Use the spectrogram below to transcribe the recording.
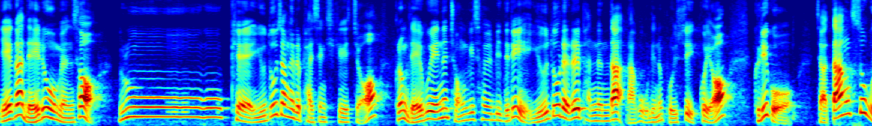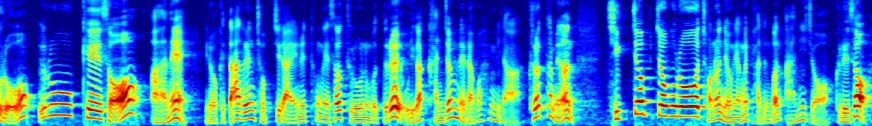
얘가 내려오면서 이렇게 유도 장애를 발생시키겠죠. 그럼 내부에 있는 전기 설비들이 유도례를 받는다라고 우리는 볼 수 있고요. 그리고 자, 땅 속으로 이렇게 해서 안에 이렇게 다른 접지 라인을 통해서 들어오는 것들을 우리가 간접례라고 합니다. 그렇다면 직접적으로 전원 영향을 받은 건 아니죠. 그래서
